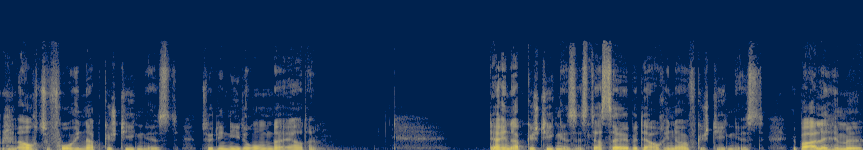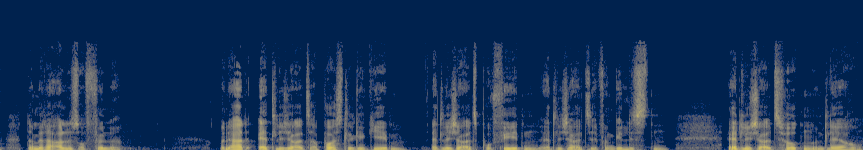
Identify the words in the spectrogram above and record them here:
auch zuvor hinabgestiegen ist zu den Niederungen der Erde? Der hinabgestiegen ist, ist derselbe, der auch hinaufgestiegen ist, über alle Himmel, damit er alles erfülle. Und er hat etliche als Apostel gegeben, etliche als Propheten, etliche als Evangelisten, etliche als Hirten und Lehrer.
